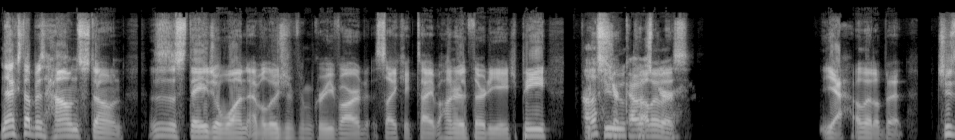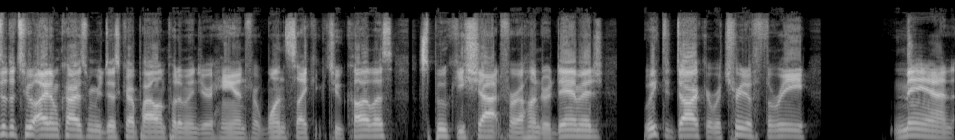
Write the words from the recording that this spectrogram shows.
Next up is Houndstone. This is a stage of one evolution from Greavard, psychic type, 130 HP. Is your two colorless. Yeah, a little bit. Choose up to two item cards from your discard pile and put them into your hand for one psychic, two colorless. Spooky shot for 100 damage. Weak to dark, a retreat of three. Man,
